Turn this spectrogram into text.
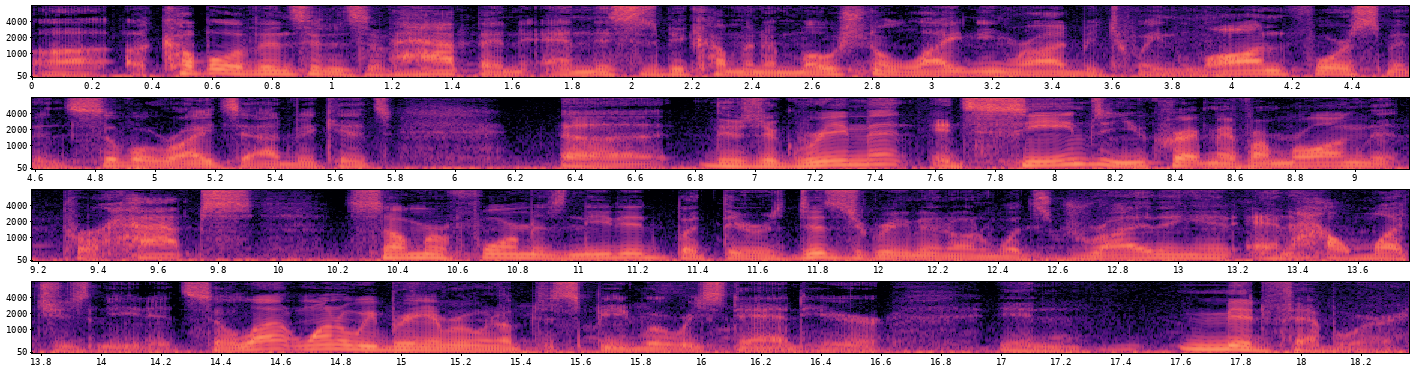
uh, a couple of incidents have happened, and this has become an emotional lightning rod between law enforcement and civil rights advocates. Uh, there's agreement, it seems, and you correct me if I'm wrong, that perhaps some reform is needed, but there's disagreement on what's driving it and how much is needed. So why don't we bring everyone up to speed where we stand here in mid-February?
